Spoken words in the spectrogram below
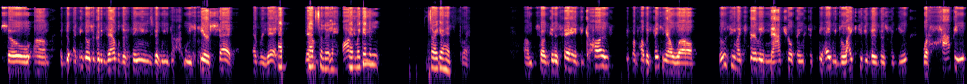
So um, I think those are good examples of things that we we hear said every day. Ab- now, absolutely. And we're going to. Sorry, go ahead. Go ahead. Um, so I was going to say because if I'm public thinking now, well, those seem like fairly natural things to say. Hey, we'd like to do business with you. We're happy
